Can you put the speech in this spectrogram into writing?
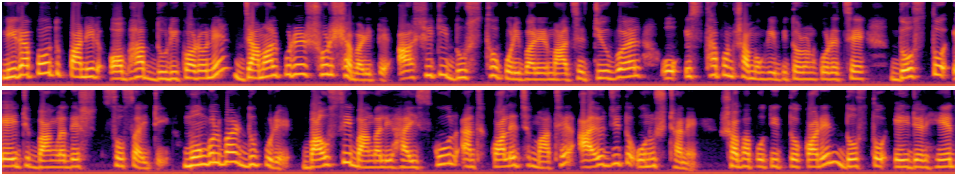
নিরাপদ পানির অভাব দূরীকরণে জামালপুরের সরিষাবাড়িতে আশিটি দুস্থ পরিবারের মাঝে টিউবওয়েল ও স্থাপন সামগ্রী বিতরণ করেছে দোস্ত এইড বাংলাদেশ সোসাইটি। মঙ্গলবার দুপুরে Bausi Bangali high school and college মাঠে আয়োজিত অনুষ্ঠানে সভাপতিত্ব করেন দোস্ত এইডের head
